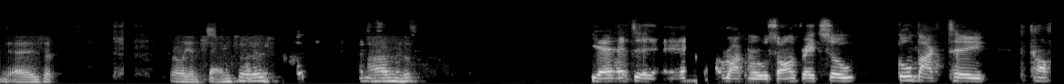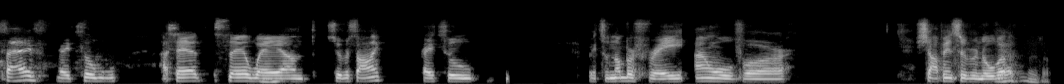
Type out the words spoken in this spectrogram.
yeah, is it brilliant song? So it is. And yeah, it's a, it's a rock and roll song, right? So going back to the top five, right? So I said Slide Away and Supersonic, right? So right, so number three, I'm over Champagne Supernova. yeah, as a,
